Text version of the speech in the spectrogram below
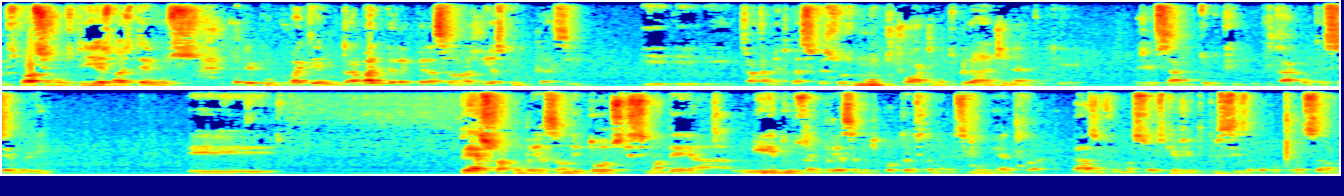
Nos próximos dias nós temos, o poder público vai ter um trabalho de recuperação nas vias públicas e, e, e, e tratamento com essas pessoas muito forte, muito grande, né? porque a gente sabe tudo que está acontecendo aí. E peço a compreensão de todos que se mantenham unidos, a imprensa é muito importante também nesse momento para dar as informações que a gente precisa para a população,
